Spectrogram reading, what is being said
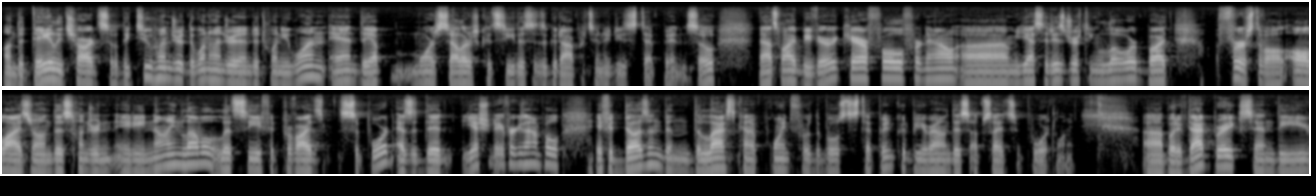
on the daily chart. So the 200 the 100 and the 21 and the up more sellers could see this is a good opportunity to step in. So that's why I'd be very careful for now. Um, yes it is drifting lower but first of all, all eyes are on this 189 level. Let's see if it provides support as it did yesterday, for example. If it doesn't, then the last kind of point for the bulls to step in could be around this upside support line. Uh, but if that breaks and the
